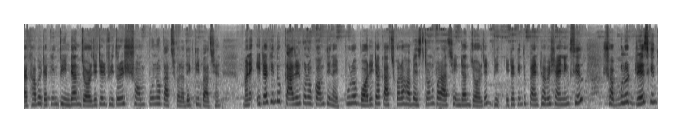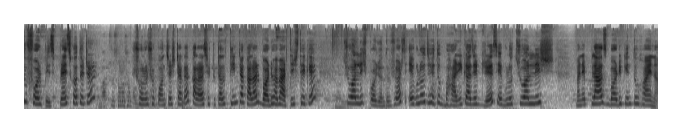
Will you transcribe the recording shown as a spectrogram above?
দেখাবো। এটা কিন্তু ইন্ডিয়ান জর্জেটের ভিতরে সম্পূর্ণ কাজ করা দেখতেই পাচ্ছেন। মানে এটা কিন্তু কাজের কোনো কমতি নাই। পুরো বডিটা কাজ করা হবে স্টোন করা আছে ইন্ডিয়ান জর্জেট এটা কিন্তু প্যান্ট হবে শাইনিং সিল্ক। সবগুলো ড্রেস কিন্তু ফোর পিস প্রাইস কত এটার? ষোলোশো পঞ্চাশ। টাকা। কালার আছে টোটাল তিনটা কালার বডি হবে আটত্রিশ থেকে চুয়াল্লিশ পর্যন্ত। ফার্স্ট এগুলো যেহেতু ভারী কাজের ড্রেস এগুলো চুয়াল্লিশ মানে প্লাস বডি কিন্তু হয় না।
